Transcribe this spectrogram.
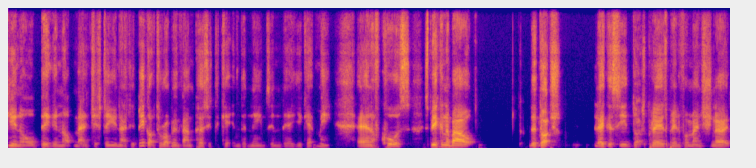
you know, bigging up Manchester United. Big up to Robin Van Persie to getting the names in there. You get me? And of course, speaking about the Dutch legacy, Dutch players playing for Manchester United,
